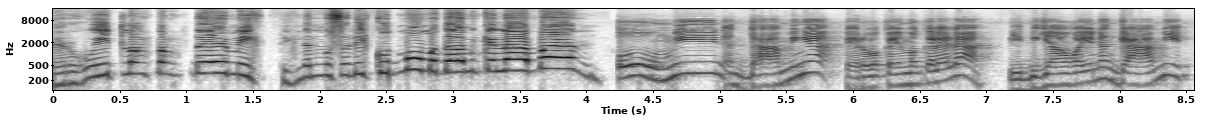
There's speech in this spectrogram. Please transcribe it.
Pero wait lang, Tankdemic. Tignan mo sa likod mo, madaming kalaban. Oh, min, ang dami nga. Pero huwag kayong mag-alala. Bibigyan ko kayo ng gamit.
